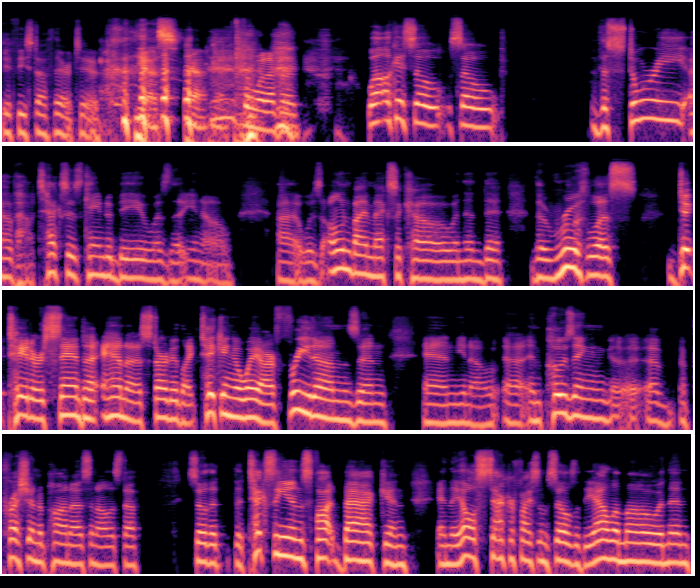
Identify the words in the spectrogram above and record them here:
iffy stuff there too. yes, yeah, yeah. from what I've heard. Well, okay, so so the story of how Texas came to be was that you know uh, it was owned by Mexico, and then the the ruthless dictator Santa Anna started like taking away our freedoms and and you know uh, imposing uh, uh, oppression upon us and all this stuff. So that the Texians fought back and and they all sacrificed themselves at the Alamo. And then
